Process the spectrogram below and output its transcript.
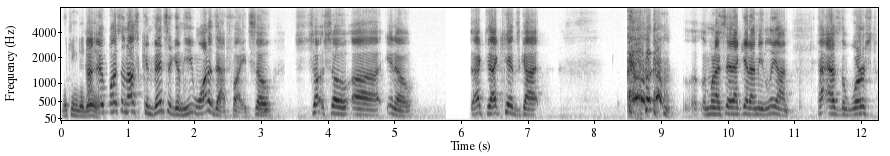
looking to do? It wasn't us convincing him. He wanted that fight. So, mm-hmm. so, so, uh, you know, that that kid's got. when I say that kid, I mean Leon has the worst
